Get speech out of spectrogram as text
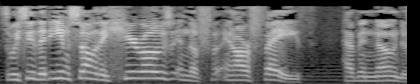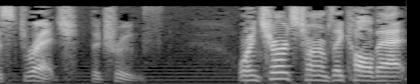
So we see that even some of the heroes in, the, in our faith have been known to stretch the truth. Or in church terms, they call that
